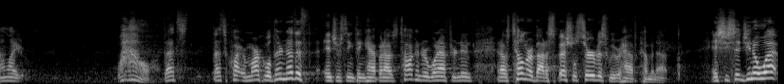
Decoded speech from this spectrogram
I'm like, wow, that's, that's quite remarkable. Then another th- interesting thing happened. I was talking to her one afternoon, and I was telling her about a special service we were have coming up. And she said, you know what?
